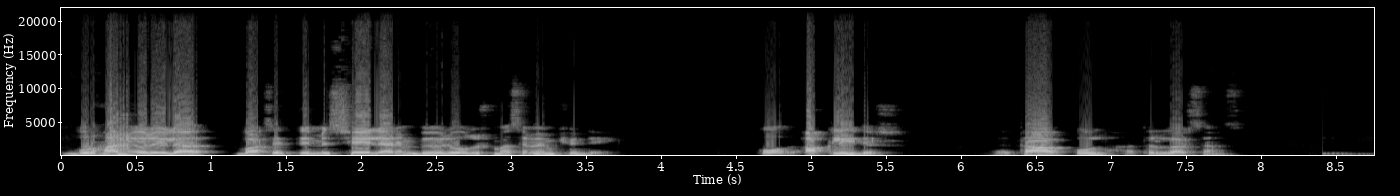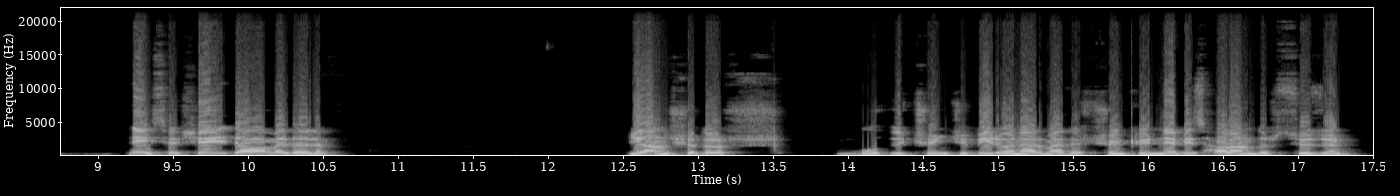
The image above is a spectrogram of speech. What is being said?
Burhan yoluyla bahsettiğimiz şeylerin böyle oluşması mümkün değil. O aklidir. E, Taakkul hatırlarsanız. Neyse şeyi devam edelim. Yanlış şudur. Bu üçüncü bir önermedir. Çünkü nebiz haramdır sözün.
